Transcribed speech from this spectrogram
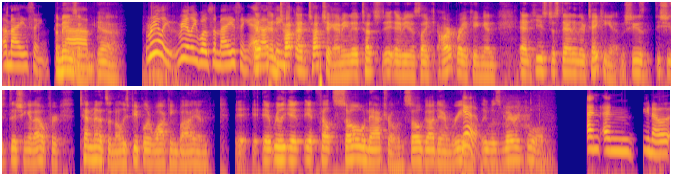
Amazing. amazing. Um, yeah, really, really was amazing. And, and, I and, think tou- and touching. I mean, it touched. I mean, it's like heartbreaking, and and he's just standing there taking it, and she's she's dishing it out for ten minutes, and all these people are walking by, and it, it- it really it, it felt so natural and so goddamn real. Yeah. It was very cool. and and you know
